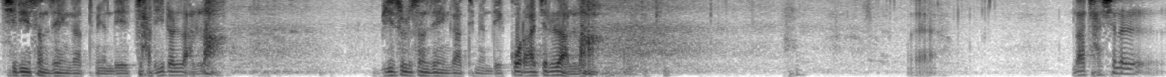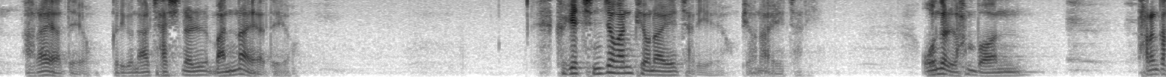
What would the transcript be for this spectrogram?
지리 선생님 같으면 내 자리를 알라. 미술 선생님 같으면 내 꼬라지를 알라. 나 자신을 알아야 돼요. 그리고 나 자신을 만나야 돼요. 그게 진정한 변화의 자리예요. 변화의 자리. 오늘 한번 다른 거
